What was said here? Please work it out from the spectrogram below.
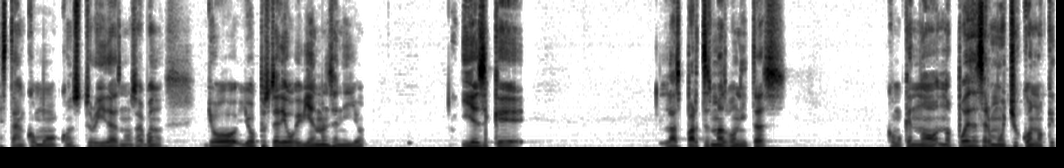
están como construidas, ¿no? O sea, bueno, yo, yo pues te digo, viví en Manzanillo y es de que las partes más bonitas, como que no, no puedes hacer mucho con lo que,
